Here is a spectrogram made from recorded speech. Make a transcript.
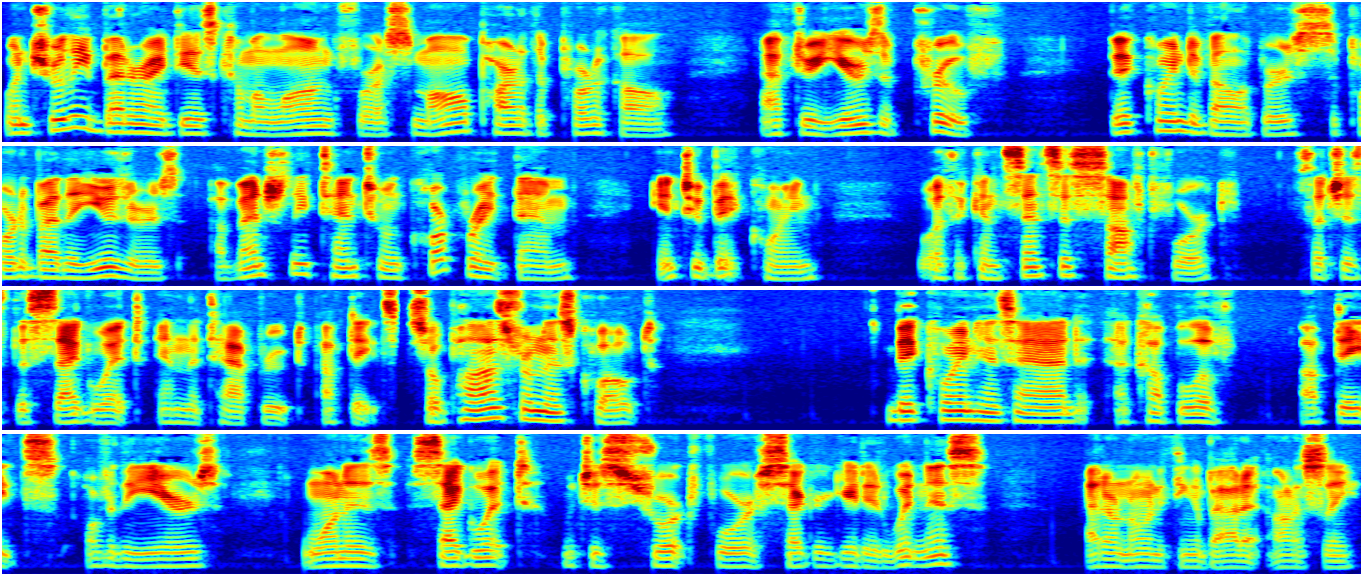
When truly better ideas come along for a small part of the protocol after years of proof, Bitcoin developers, supported by the users, eventually tend to incorporate them into Bitcoin with a consensus soft fork, such as the SegWit and the Taproot updates. So, pause from this quote. Bitcoin has had a couple of updates over the years. One is SegWit, which is short for Segregated Witness. I don't know anything about it, honestly.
